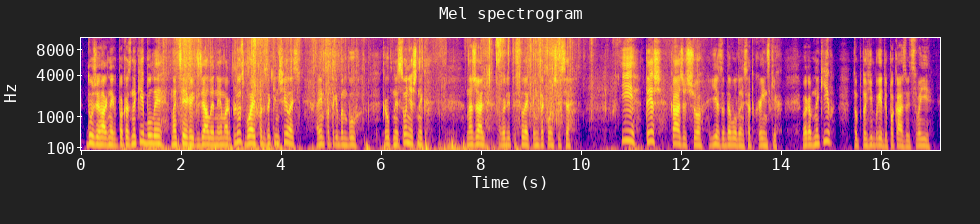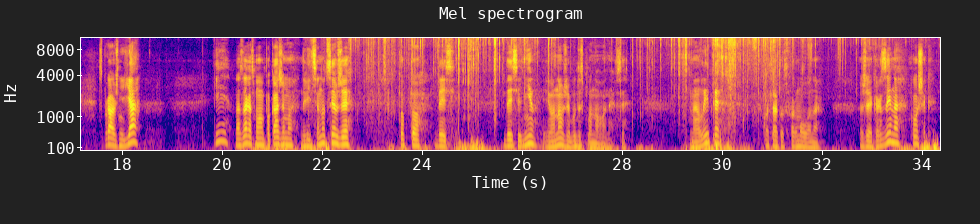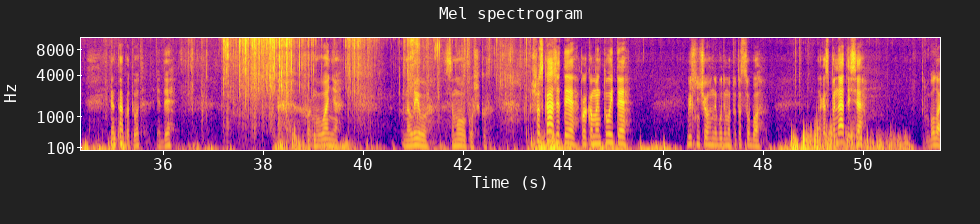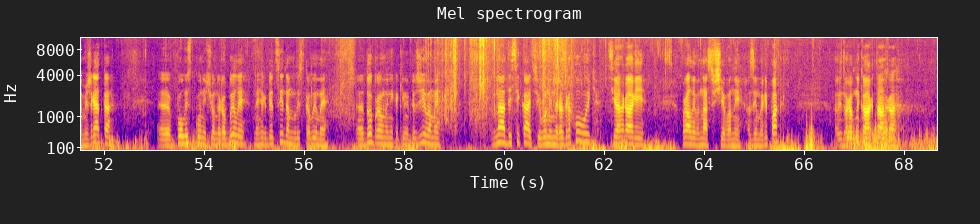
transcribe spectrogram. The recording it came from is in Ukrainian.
Дуже гарні показники були. На цей рік взяли Neymar Plus, бо Альфа закінчилась, а їм потрібен був крупний соняшник. На жаль, в Elite Select він закінчився. І теж кажуть, що є задоволеність від українських виробників, тобто гібриди показують свої справжні я. І на зараз ми вам покажемо, дивіться, ну це вже тобто десь 10 днів і воно вже буде сплановане все. Налите. Отак от сформована вже корзина, кошик. І отак от, от іде формування наливу самого кошику. Що скажете, прокоментуйте. Більш нічого не будемо тут особо розпинатися. Була міжрядка. Е, По листку нічого не робили, не гербіцидом, листковими е, добривами, ніякими підживами. На десікацію вони не розраховують, ці аграрії. Брали в нас ще вони озимий ріпак від виробника Артагра,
